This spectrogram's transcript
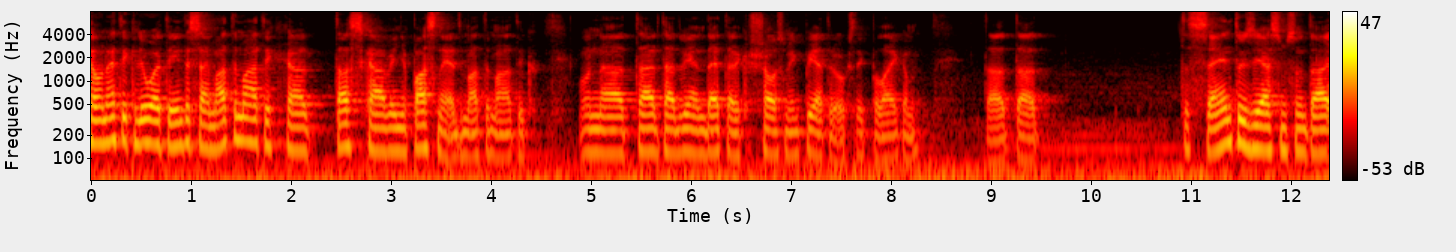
Tev netik ļoti interesē matemātika, kā tas, kā viņa pasniedz matemātiku. Un, uh, tā ir tāda viena detaļa, kas šausmīgi pietrūkst ik pa laikam. Tā, tā, tas entuziasms un tā,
